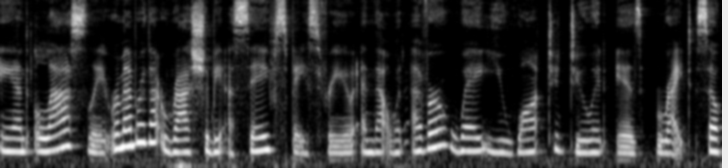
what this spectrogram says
And lastly, remember that rest should be a safe space for you and that whatever way you want to do it is right. So,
